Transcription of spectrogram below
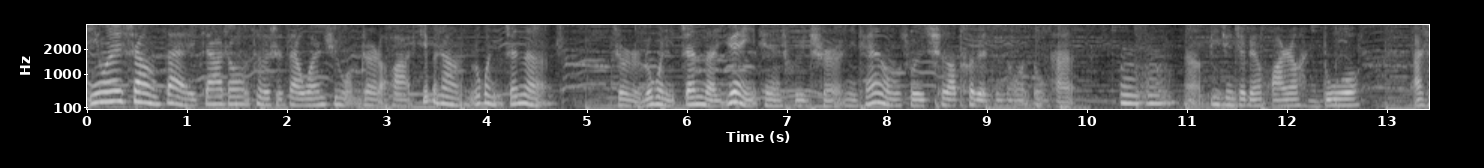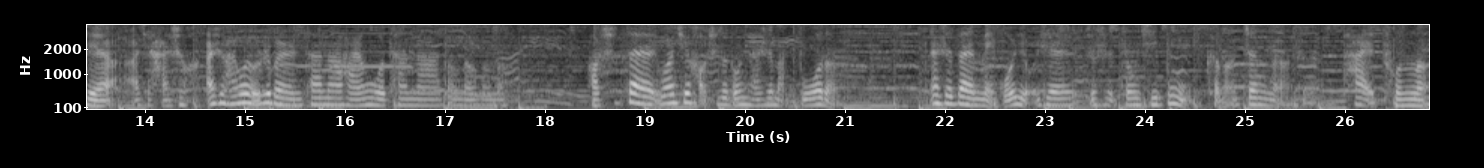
因为像在加州，特别是在湾区我们这儿的话，基本上如果你真的就是如果你真的愿意天天出去吃，你天天都能出去吃到特别正宗的中餐。嗯嗯。啊，毕竟这边华人很多。而且而且还是而且还会有日本人餐呐、韩国餐呐等等等等，好吃在湾区好吃的东西还是蛮多的。但是在美国有一些就是中西部可能真的真的太村了，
